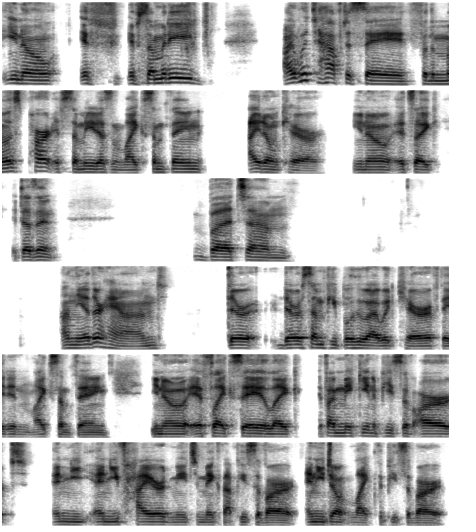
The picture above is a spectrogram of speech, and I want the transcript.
you know, if if somebody I would have to say for the most part if somebody doesn't like something, I don't care. You know, it's like it doesn't but um on the other hand, there there are some people who I would care if they didn't like something. You know, if like say like if I'm making a piece of art and you and you've hired me to make that piece of art and you don't like the piece of art,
